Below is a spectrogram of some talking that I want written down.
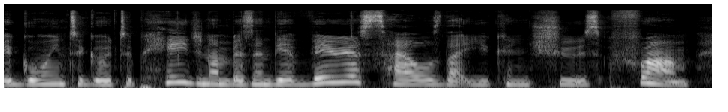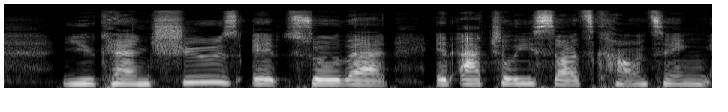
you're going to go to page numbers and there are various styles that you can choose from you can choose it so that it actually starts counting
